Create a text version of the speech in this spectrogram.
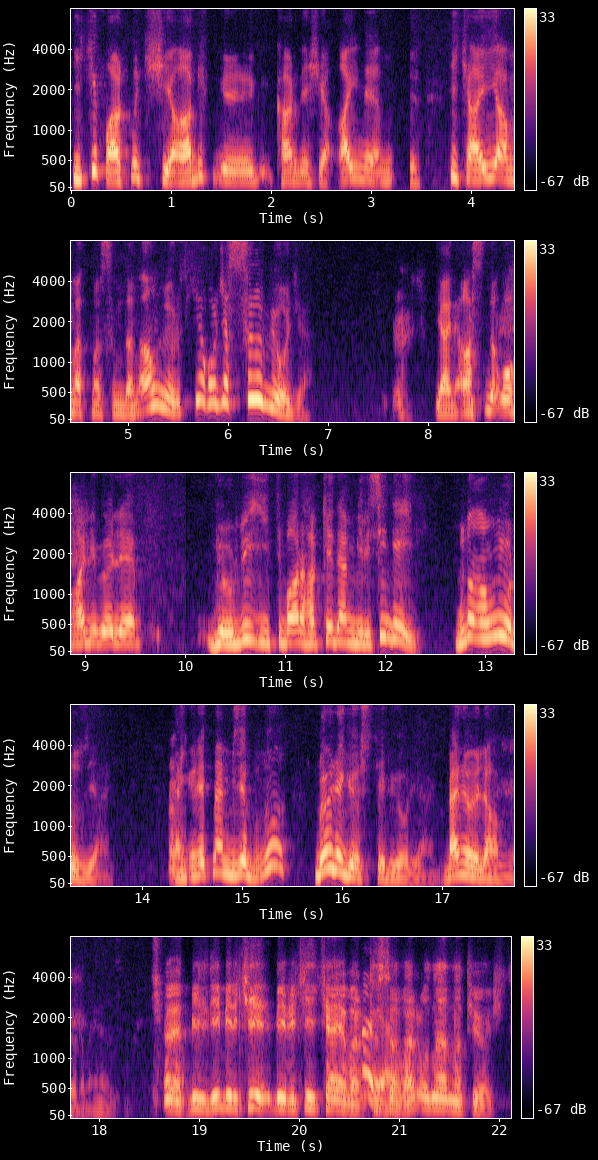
iki farklı kişiye abi e, kardeşe aynı hikayeyi anlatmasından anlıyoruz ki hoca sığ bir hoca. Yani aslında o hani böyle gördüğü itibarı hak eden birisi değil. Bunu anlıyoruz yani. Yani yönetmen bize bunu böyle gösteriyor yani. Ben öyle anlıyorum en azından. Evet bildiği bir iki, bir iki hikaye var, ha kısa yani. var onu anlatıyor işte.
